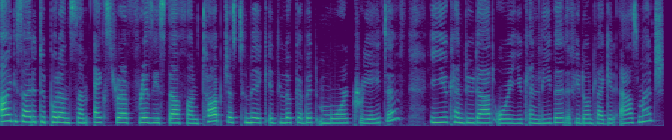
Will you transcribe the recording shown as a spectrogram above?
I decided to put on some extra frizzy stuff on top just to make it look a bit more creative. You can do that or you can leave it if you don't like it as much.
